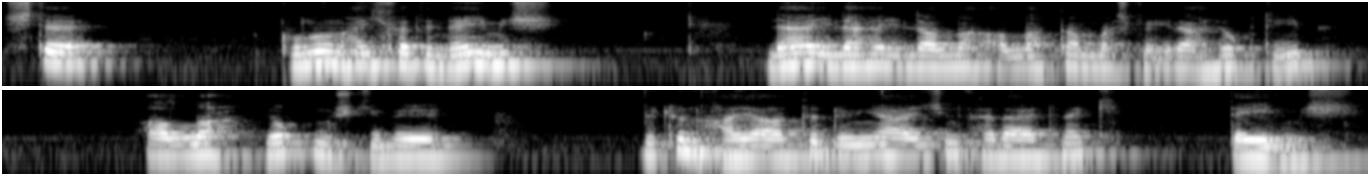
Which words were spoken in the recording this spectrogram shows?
İşte kulluğun hakikati neymiş? La ilahe illallah Allah'tan başka ilah yok deyip Allah yokmuş gibi bütün hayatı dünya için feda etmek değilmiş.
